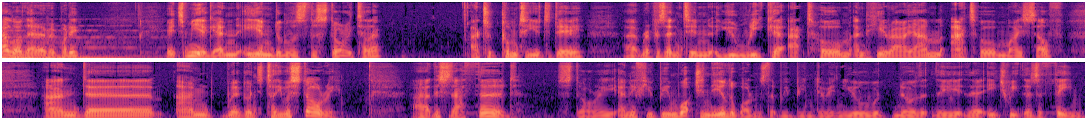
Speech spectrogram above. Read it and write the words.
Hello there, everybody. It's me again, Ian Douglas, the storyteller. I should come to you today uh, representing Eureka at Home, and here I am at home myself, and uh, I'm, we're going to tell you a story. Uh, this is our third story, and if you've been watching the other ones that we've been doing, you would know that the, the each week there's a theme.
